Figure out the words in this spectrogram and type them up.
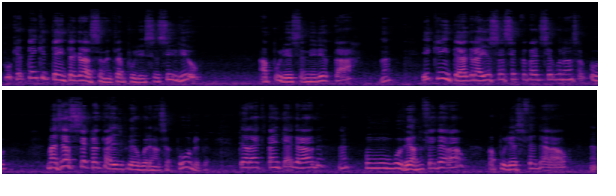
Porque tem que ter integração entre a Polícia Civil, a Polícia Militar, né? e quem integra isso é a Secretaria de Segurança Pública. Mas essa Secretaria de Segurança Pública terá que estar integrada né? com o governo federal, com a Polícia Federal, né?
